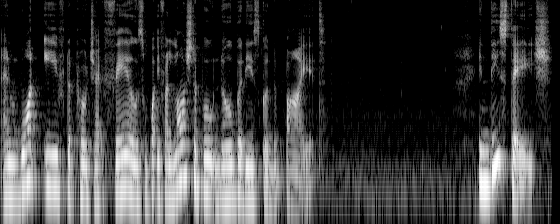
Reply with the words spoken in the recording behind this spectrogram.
And what if the project fails? What if i launch the book nobody is going to buy it. In this stage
